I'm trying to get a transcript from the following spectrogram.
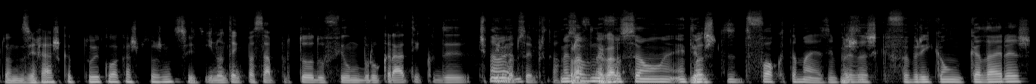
Portanto, desenrasca-te tu e coloca as pessoas no sítio. E não tem que passar por todo o filme burocrático de despedir Não, é- uma pessoa em Portugal. Mas Pronto, houve uma agora- evolução em termos de, de foco também. As empresas que fabricam cadeiras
